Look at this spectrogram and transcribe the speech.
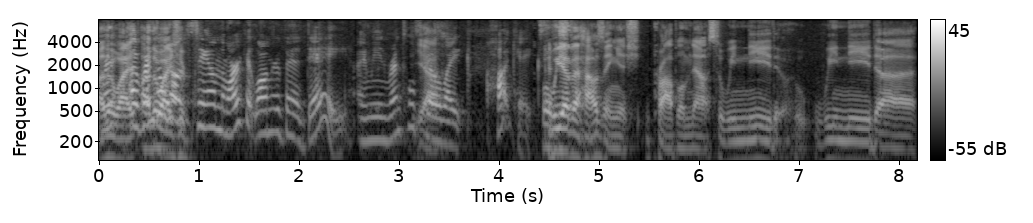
Otherwise, a rental otherwise, don't stay on the market longer than a day. I mean, rentals Yeah. go like hotcakes. Well, we have a housing issue, problem now, so we need we need uh,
